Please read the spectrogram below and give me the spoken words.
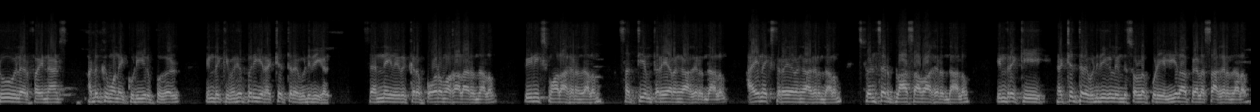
two wheeler finance அடுக்குமனை குடியிருப்புகள் இன்றைக்கு மிகப்பெரிய நட்சத்திர விடுதிகள். சென்னையில் இருக்கிற போரமகாலா இருந்தாலும் பீனிக்ஸ் மாலாக இருந்தாலும் சத்தியம் திரையரங்காக இருந்தாலும் ஐனக்ஸ் திரையரங்காக இருந்தாலும் ஸ்பென்சர் பிளாசாவாக இருந்தாலும் இன்றைக்கு நட்சத்திர விடுதிகள் என்று சொல்லக்கூடிய லீலா பேலஸாக இருந்தாலும்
